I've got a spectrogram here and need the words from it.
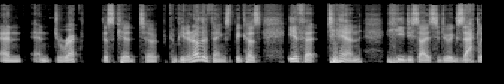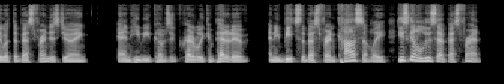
and and direct this kid to compete in other things because if at 10 he decides to do exactly what the best friend is doing and he becomes incredibly competitive and he beats the best friend constantly he's going to lose that best friend.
